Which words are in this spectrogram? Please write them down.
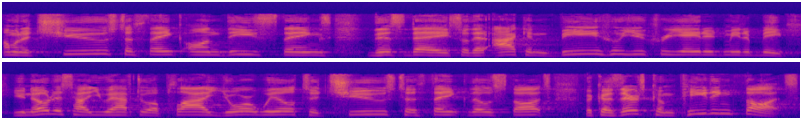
I'm going to choose to think on these things this day so that I can be who you created me to be. You notice how you have to apply your will to choose to think those thoughts because there's competing thoughts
